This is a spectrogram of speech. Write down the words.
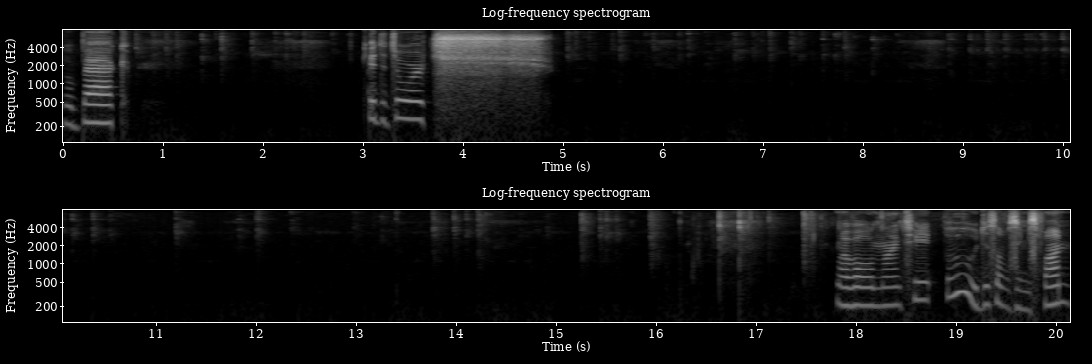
go back. Get the torch. Level 19. Ooh, this level seems fun.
